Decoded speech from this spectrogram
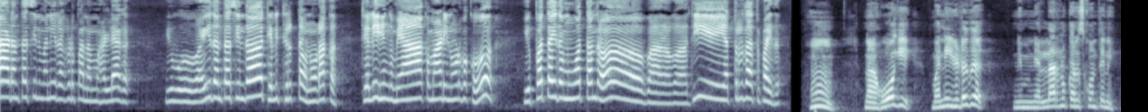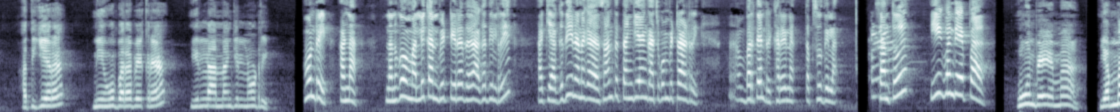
ಎರಡು ಅಂತಸ್ತಿನ ಮನಿ ರಗಡಪ್ಪ ನಮ್ಮ ಹಳ್ಳ್ಯಾಗ. ಇವು ಐದು ಅಂತಸ್ತಿಂದ ತಲೆ ತಿರುಗ್ತಾವ ನೋಡಾಕ. ತಲೆ ಹಿಂಗ ಮ್ಯಾಕ್ ಮಾಡಿ ನೋಡ್ಬೇಕು. ಇಪ್ಪತ್ತೈದು ಮೂವತ್ತಂದ್ರ ಬ- ಎತ್ತರದ ಹತ್ತು ಇದು. ಹ್ಮ್ ನಾ ಹೋಗಿ ಮನೆ ಹಿಡಿದು ನಿಮ್ನೆಲ್ಲಾರನು ಕರೆಸ್ಕೊಂತೀನಿ. ಅತಿಗೆಯರ ನೀವು ಬರಬೇಕ್ರೆ? ಇಲ್ಲ ಅನ್ನಂಗಿಲ್ಲ ನೋಡ್ರಿ. ರೀ ಅಣ್ಣ ನನಗೂ ಮಲ್ಲಿಕನ್ ಬಿಟ್ಟಿರೋದು ಆಗದಿಲ್ರಿ. ಆಕೆ ಅಗದಿ ನನಗೆ ಸಂತ ತಂಗಿ ಹಂಗೆ ಹಚ್ಕೊಂಡ್ಬಿಟ್ಟಾಳ್ರಿ. ಬರ್ತೇನ್ರಿ ಖರೇನ ತಪ್ಸೋದಿಲ್ಲ. ಸಂತು ಈಗ ಬಂದಿಯಪ್ಪ ಹ್ಞೂ ಬೇ ಯಮ್ಮ ಯಮ್ಮ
